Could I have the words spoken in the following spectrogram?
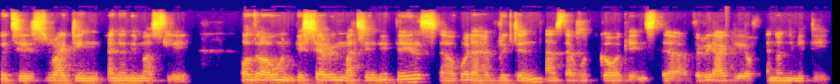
which is writing anonymously. Although I won't be sharing much in details uh, what I have written, as that would go against the very idea of anonymity.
